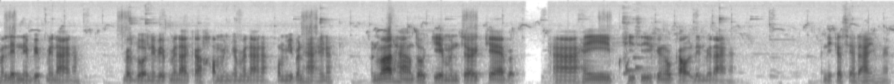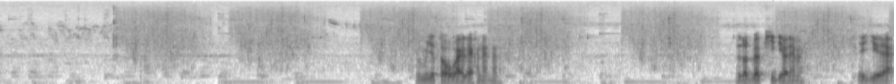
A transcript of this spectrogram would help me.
มันเล่นในเว็บไม่ได้นะแบบโดดในเว็บไม่ได้ก็คอมเมนต์กันไม่ได้นะผมมีปัญหาอยู่นะเหมือนว่าทางตัวเกมมันจะแก้แบบอ่าให้ PC เครื่องเก่าๆเล่นไม่ได้นะ อันนี้ก็เสียดายอยู่เหมือนกันมันจะโตไวอะไรขนาดนั้นลดแบบทีเดียวได้ไหมเยอะๆอะ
